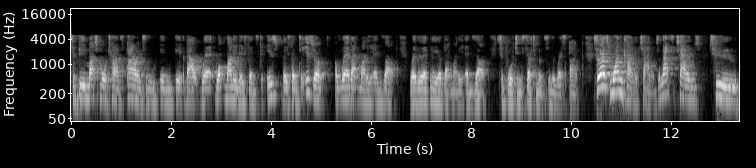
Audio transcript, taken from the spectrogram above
to be much more transparent in, in, about where, what money they send to Is, they send to Israel and where that money ends up, whether any of that money ends up supporting settlements in the West Bank. So that's one kind of challenge, and that's a challenge to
